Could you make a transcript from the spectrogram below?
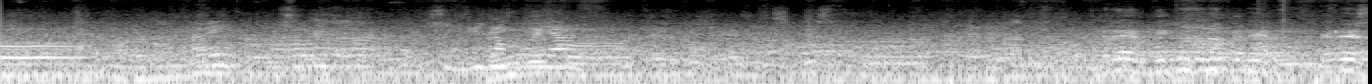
po. Ay, sorry po. Sige kuya. po. Thank you po. Excuse po. Perer, dito na Perer. Perer.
